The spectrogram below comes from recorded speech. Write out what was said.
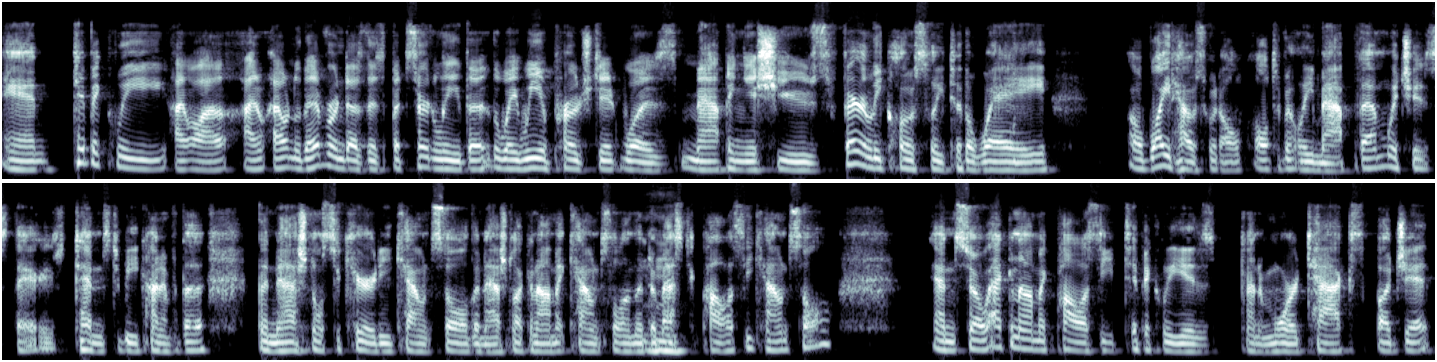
And typically, I, I, don't know that everyone does this, but certainly the, the way we approached it was mapping issues fairly closely to the way a White House would ultimately map them, which is there tends to be kind of the, the National Security Council, the National Economic Council, and the Mhm. Domestic Policy Council. And so economic policy typically is kind of more tax, budget,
